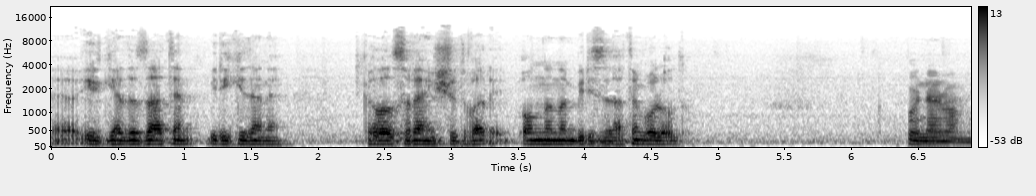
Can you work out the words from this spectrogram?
E, ilk yarıda zaten bir iki tane Galatasaray'ın şutu var. Onlardan birisi zaten gol oldu. Buyurun Erman Bey.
